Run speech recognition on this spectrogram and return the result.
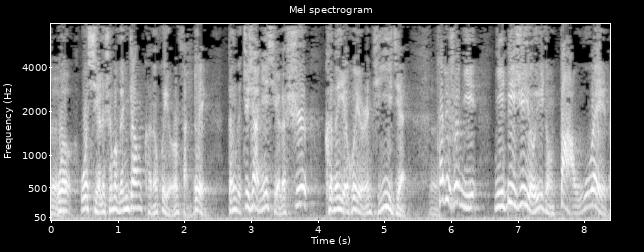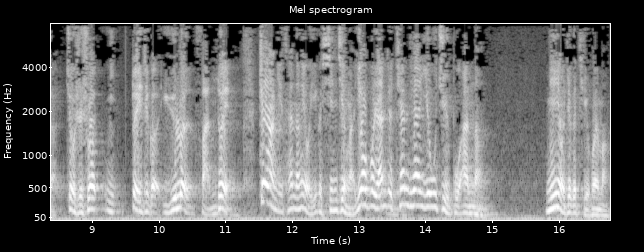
我我写了什么文章可能会有人反对，等等。就像你写了诗，可能也会有人提意见。他就说你你必须有一种大无畏的，就是说你对这个舆论反对，这样你才能有一个心境啊，要不然就天天忧惧不安呢。您有这个体会吗？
